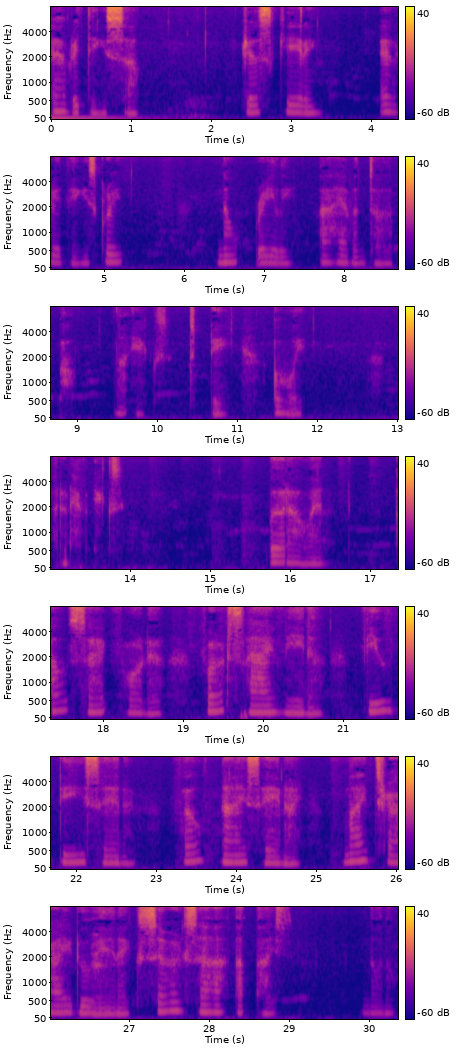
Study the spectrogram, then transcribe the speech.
Everything sucks. Just kidding. Everything is great. No, really, I haven't thought about my ex today. Oh wait, I don't have ex. But I went outside for the first time in a few days and it felt nice and I might try doing exercise. No, no.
